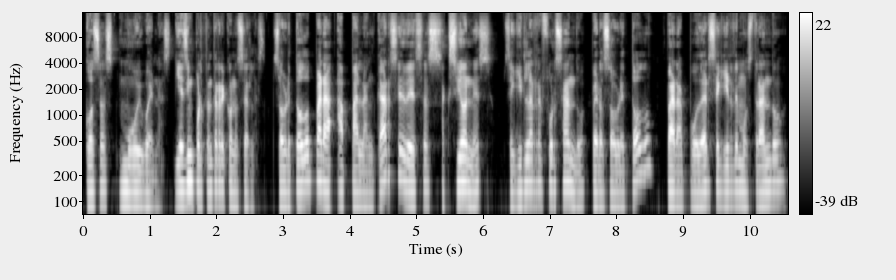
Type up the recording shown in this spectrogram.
cosas muy buenas y es importante reconocerlas, sobre todo para apalancarse de esas acciones, seguirlas reforzando, pero sobre todo para poder seguir demostrando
